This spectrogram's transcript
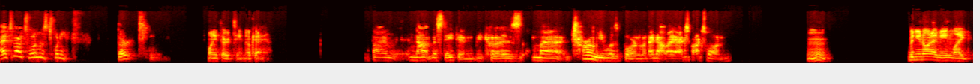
Xbox One was 2013. 2013. Okay. if I'm not mistaken, because my Charlie was born when I got my Xbox One. Mm. But you know what I mean? Like,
